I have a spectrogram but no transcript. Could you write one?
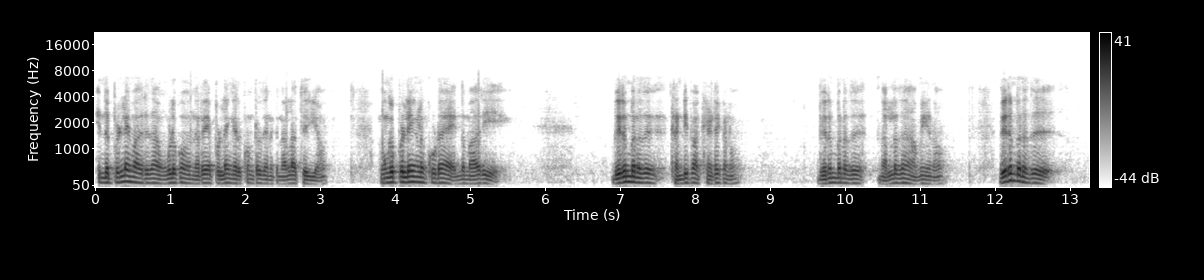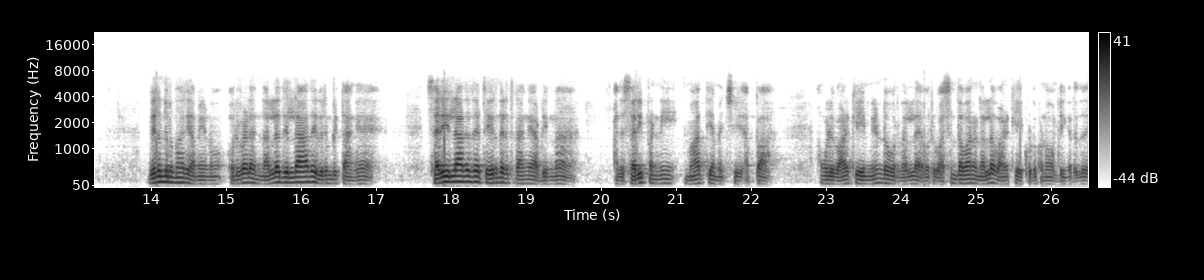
இந்த பிள்ளை மாதிரி தான் உங்களுக்கும் நிறைய பிள்ளைங்க இருக்குன்றது எனக்கு நல்லா தெரியும். உங்க பிள்ளைங்களும் கூட இந்த மாதிரி விரும்பினது கண்டிப்பா கிடைக்கணும். விரும்பினது நல்லதா அமையணும். விரும்பினது விரும்புற மாதிரி அமையணும். ஒருவேளை நல்லது இல்லாத விரும்பிட்டாங்க சரியில்லாததை தேர்ந்தெடுத்துட்டாங்க அப்படின்னா அதை சரி பண்ணி மாத்தி அமைச்சு அப்பா அவங்களுடைய வாழ்க்கையை மீண்டும் ஒரு நல்ல ஒரு வசந்தமான நல்ல வாழ்க்கையை கொடுக்கணும் அப்படிங்கிறது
